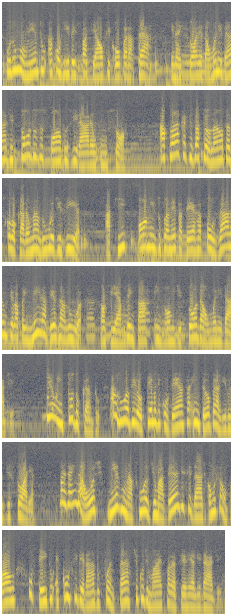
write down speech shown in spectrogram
Por um momento, a corrida espacial ficou para trás e na história da humanidade todos os povos viraram um só. A placa que os astronautas colocaram na Lua dizia: Aqui, homens do planeta Terra pousaram pela primeira vez na Lua. Nós viemos em paz em nome de toda a humanidade. Deu em todo canto. A Lua virou tema de conversa e entrou para livros de história. Mas ainda hoje, mesmo nas ruas de uma grande cidade como São Paulo, o feito é considerado fantástico demais para ser realidade.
